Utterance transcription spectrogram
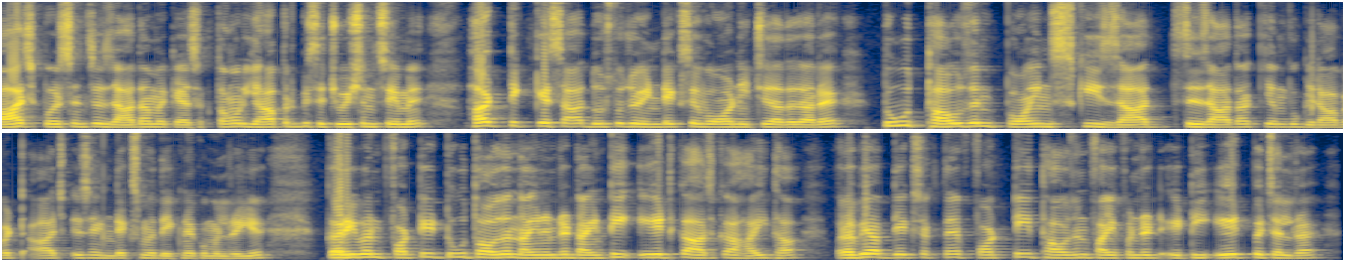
पाँच परसेंट से ज़्यादा मैं कह सकता हूँ और यहाँ पर भी सिचुएशन सेम है। हर टिक के साथ दोस्तों, जो इंडेक्स है वो और नीचे ज़्यादा जा रहा है। टू थाउज़ेंड पॉइंट्स की ज़्यादा, से ज़्यादा की हमको गिरावट आज इस इंडेक्स में देखने को मिल रही है। करीबन forty two thousand nine hundred ninety eight का आज का हाई था और अभी आप देख सकते हैं forty thousand five hundred eighty eight पे चल रहा है।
